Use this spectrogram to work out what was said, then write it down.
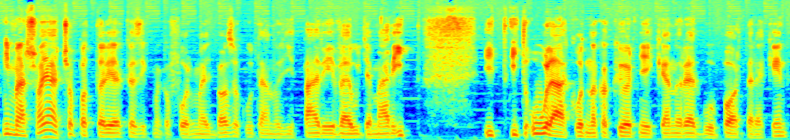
immár saját csapattal érkezik meg a Forma 1 azok után, hogy itt pár éve ugye már itt itt, itt ólálkodnak a környéken a Red Bull partnereként,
